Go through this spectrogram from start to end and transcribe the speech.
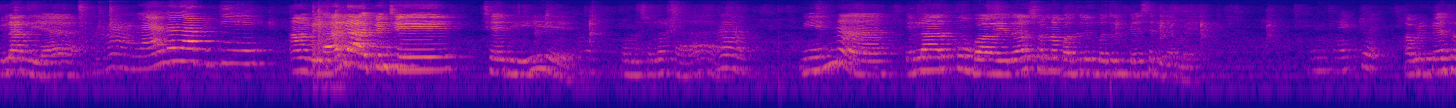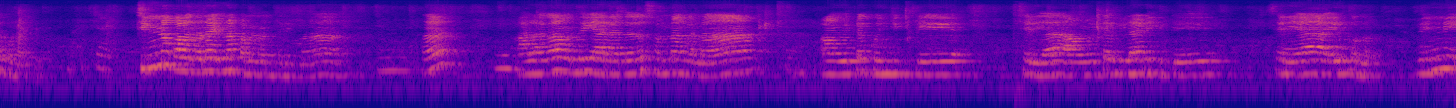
விளாடுறியா? ஆ விளாட்ல ஆயிப்பேச்சு சரி ஒன்று சொல்லட்டா? நீ என்ன? எல்லாருக்கும் ப- ஏதாவது சொன்னா பதிலுக்கு பதில் பேசுறியாமே? அப்படி பேசக்கூடாது. சின்ன குழந்தைனா என்ன பண்ணணும் தெரியுமா? ஆ? அழகா வந்து யாராவது சொன்னாங்கன்னா அவங்ககிட்ட கொஞ்சிக்கிட்டு சரியா? அவங்ககிட்ட விளையாடிக்கிட்டு சரியா இருக்கணும். வெண்ணி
